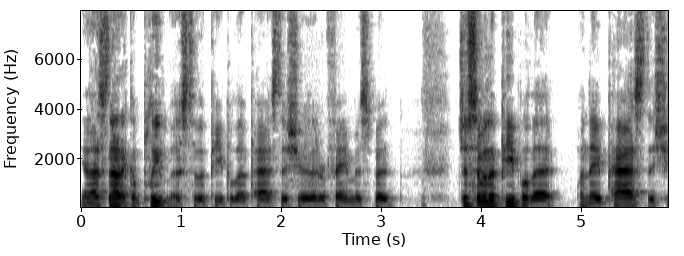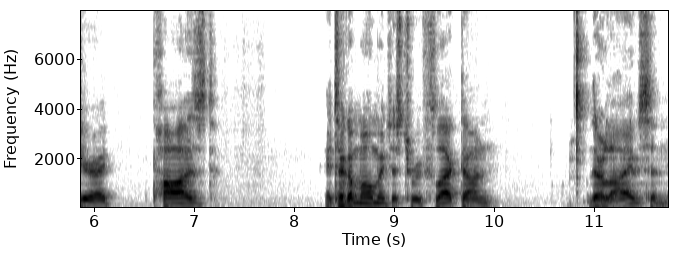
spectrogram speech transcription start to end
Know, that's not a complete list of the people that passed this year that are famous, but just some of the people that when they passed this year, I paused. I took a moment just to reflect on their lives and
